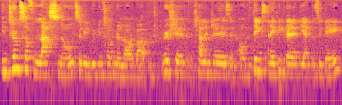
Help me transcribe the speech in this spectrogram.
in terms of last notes, I mean, we've been talking a lot about entrepreneurship and the challenges and all the things, and I think that at the end of the day,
